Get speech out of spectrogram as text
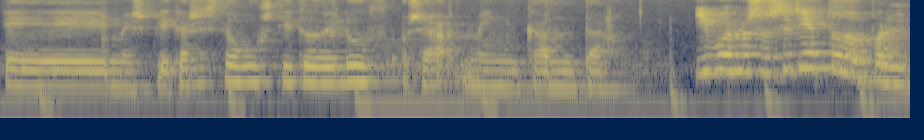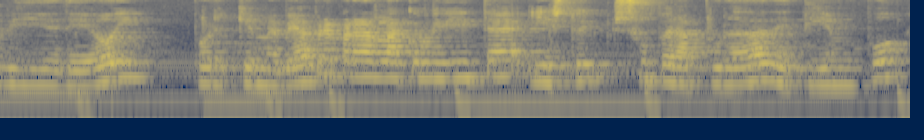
Eh, ¿Me explicas este gustito de luz? O sea, me encanta. Y bueno, eso sería todo por el vídeo de hoy, porque me voy a preparar la comidita y estoy súper apurada de tiempo.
